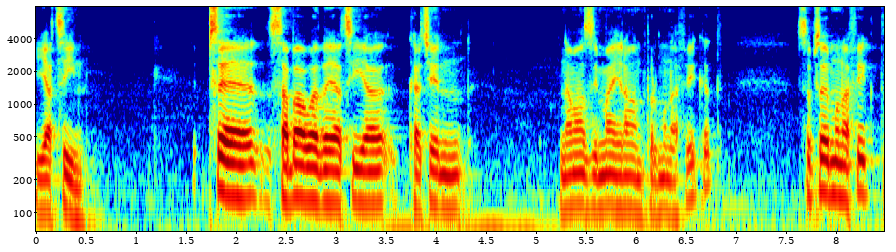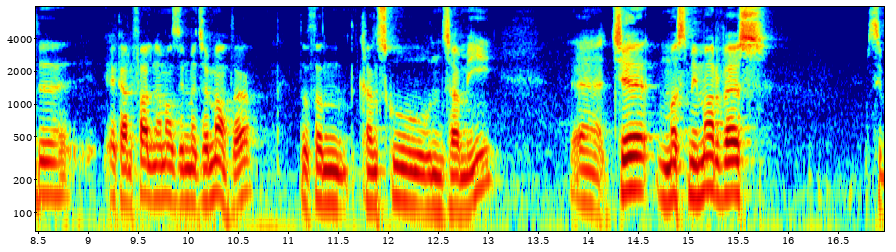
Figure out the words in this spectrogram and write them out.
jacin Pse Sabahu edhe Jacia ka qenë namazi më i rëndë për munafikët? Sepse munafikët e kanë fal namazin me xhamat, domethënë kanë shku në xhami, që mos m'i marr vesh si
